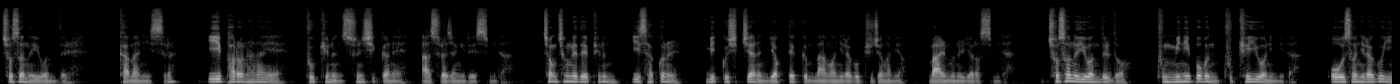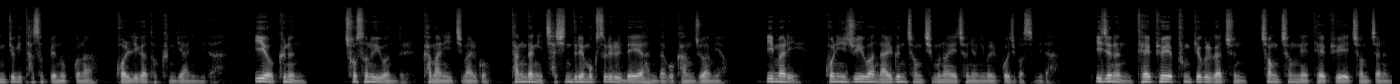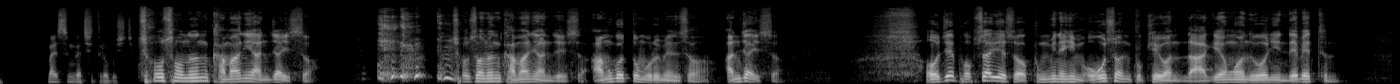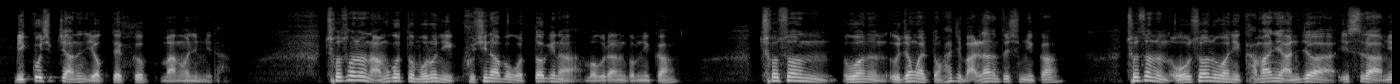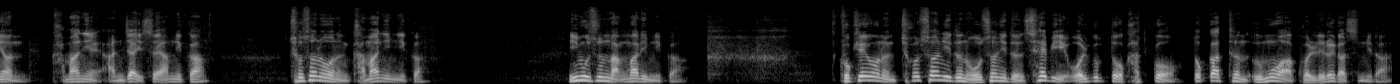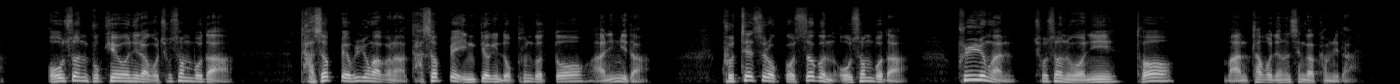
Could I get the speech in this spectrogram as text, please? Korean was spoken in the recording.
초선 의원들 가만히 있으라. 이 발언 하나에 국회는 순식간에 아수라장이 됐습니다. 정청래 대표는 이 사건을 믿고 싶지 않은 역대급 망언이라고 규정하며 말문을 열었습니다. 초선 의원들도 국민이 뽑은 국회의원입니다. 5선이라고 인격이 다섯 배 높거나 권리가 더 큰 게 아닙니다. 이어 그는 초선 의원들 가만히 있지 말고 당당히 자신들의 목소리를 내야 한다고 강조하며 이 말이 권위주의와 낡은 정치 문화의 전형임을 꼬집었습니다. 이제는 대표의 품격을 갖춘 정청래 대표의 점자는 말씀 같이 들어보시죠. 초선은 가만히 앉아 있어. 초선은 가만히 앉아 있어. 아무것도 모르면서 앉아 있어. 어제 법사위에서 국민의힘 5선 국회의원 나경원 의원이 내뱉은 믿고 싶지 않은 역대급 망언입니다. 초선은 아무것도 모르니 굿이나 보고 떡이나 먹으라는 겁니까? 초선 의원은 의정활동 하지 말라는 뜻입니까? 초선은 5선 의원이 가만히 앉아 있으라면 가만히 앉아 있어야 합니까? 초선 의원은 가만입니까? 이 무슨 막말입니까? 국회의원은 초선이든 오선이든 세비, 월급도 같고 똑같은 의무와 권리를 갖습니다. 오선 국회의원이라고 초선보다 다섯 배 훌륭하거나 다섯 배 인격이 높은 것도 아닙니다. 구태스럽고 썩은 오선보다 훌륭한 초선 의원이 더 많다고 저는 생각합니다.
